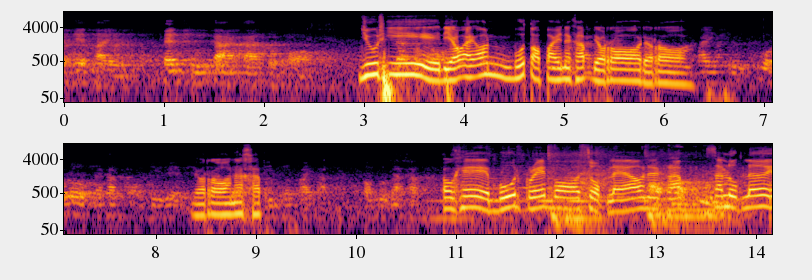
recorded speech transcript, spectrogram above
ประเทศไทย เป็นศูนย์กลางการส่งออก UT เดี๋ยวไอออนบูธต่อไปนะครับ เดี๋ยวรอเดี๋ยวรอไปสู่ทั่วโลกนะครับของ GWM เดี๋ยวรอนะครับ โอเคบูธเกรดบอลจบแล้วนะครับ สรุปเลย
